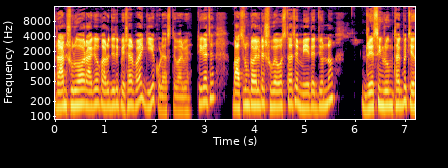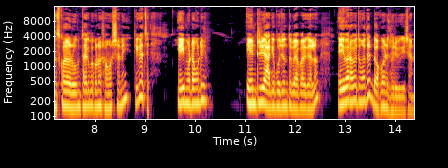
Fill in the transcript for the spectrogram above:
রান শুরু হওয়ার আগেও কারও যদি প্রেশার পায়, গিয়ে করে আসতে পারবে, ঠিক আছে? বাথরুম টয়লেটের সুব্যবস্থা আছে মেয়েদের জন্য। ড্রেসিং রুম থাকবে চেঞ্জ করার রুম থাকবে, কোনো সমস্যা নেই, ঠিক আছে? এই মোটামুটি এন্ট্রি আগে পর্যন্ত ব্যাপার গেল। এইবার হবে তোমাদের ডকুমেন্টস ভেরিফিকেশান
